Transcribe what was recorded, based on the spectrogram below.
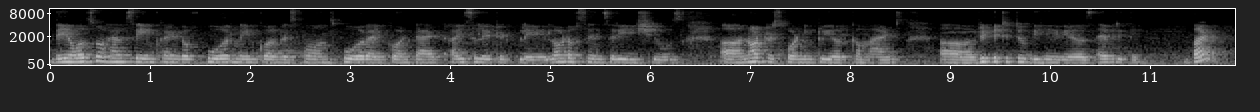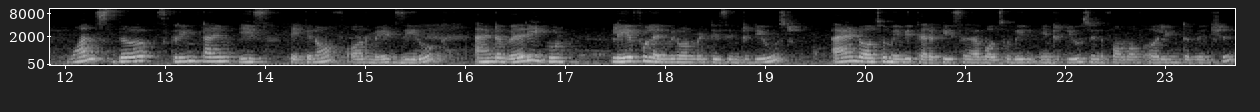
They also have same kind of poor name call response poor eye contact isolated play lot of sensory issues uh, not responding to your commands uh, repetitive behaviors everything. But once the screen time is taken off or made zero and a very good playful environment is introduced and also maybe therapies have also been introduced in the form of early intervention.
